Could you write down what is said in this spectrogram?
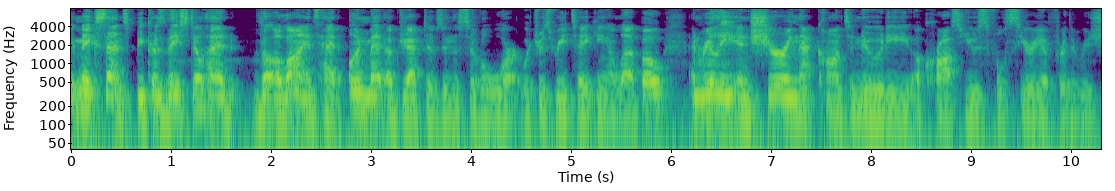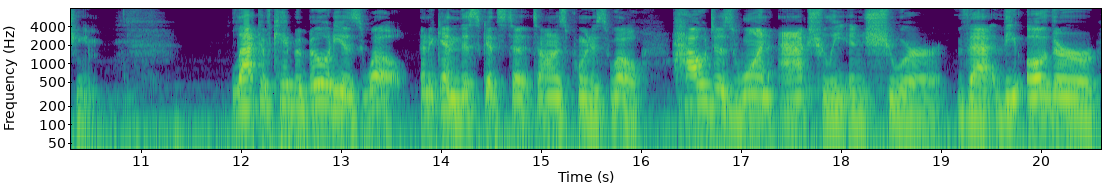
It makes sense because they still had, the alliance had unmet objectives in the civil war, which was retaking Aleppo and really ensuring that continuity across useful Syria for the regime lack of capability as well. And again, this gets to, to Anna's point as well. How does one actually ensure that the other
